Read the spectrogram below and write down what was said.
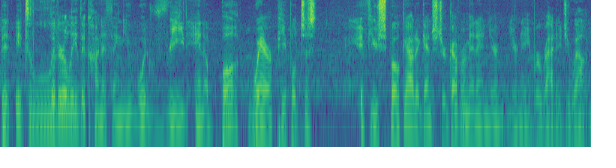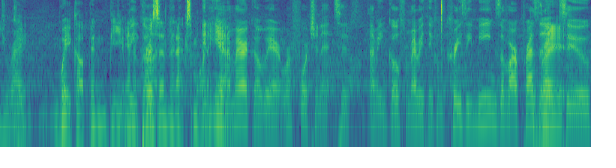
but it's literally the kind of thing you would read in a book where people just, if you spoke out against your government and your, your neighbor ratted you out, you Right. could wake up and be in Be a prison the next morning. And here in. America, we're, we're fortunate to, I mean, go from everything from crazy memes of our president Right. to,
